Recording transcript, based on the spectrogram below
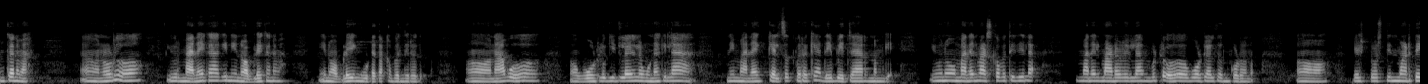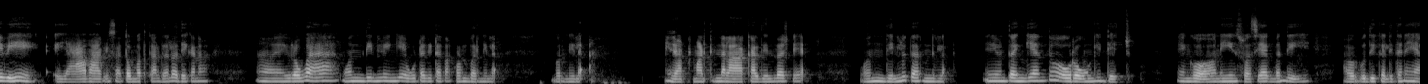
ಉಂಕನವ ನೋಡು, ಇವ್ರ ಮನೆಗಾಗಿ ನೀನು ಒಬ್ಳೆ ಕಣವ ನೀನು ಒಬ್ಳೆ ಹಿಂಗೆ ಊಟ ತಕ ಬಂದಿರೋದು. ನಾವು ಹೋಟ್ಲು ಗಿಟ್ಲೆಲ್ಲ ಉಣಕಿಲ್ಲ. ನಿಮ್ಮ ಮನೆಗೆ ಕೆಲ್ಸಕ್ಕೆ ಬರೋಕ್ಕೆ ಅದೇ ಬೇಜಾರು ನಮಗೆ. ಇವನು ಮನೇಲಿ ಮಾಡಿಸ್ಕೊಬತ್ತಿದ್ದಿಲ್ಲ ಮನೇಲಿ ಮಾಡೋರಿಲ್ಲ ಅಂದ್ಬಿಟ್ಟು ಹೋಟೆಲ್ ತಂದು ಕೊಡೋನು. ಎಷ್ಟು ವರ್ಷದಿಂದ ಮಾಡ್ತೀವಿ? ಯಾವಾಗಲೂ ಸತ್ತೊಂಬತ್ತು ಕಾಲದಲ್ಲೂ ಅದೇ ಕಣವ ಇವ್ರವ್ವ ಒಂದು ದಿನ ಹಿಂಗೆ ಊಟ ಗಿಟ ತಗೊಂಡು ಬರ್ನಿಲ್ಲ. ಬರ್ನಿಲ್ಲ. ಅಟ್ ಮಾಡ್ತಿದ್ದಲ್ಲ ಆ ಕಾಲದಿಂದ ಅಷ್ಟೇ. ಒಂದು ದಿನಲೂ ತರಲಿಲ್ಲ ಇವನು ತಂಗಿ ಅಂತೂ ಅವ್ರು ಹೋಗಿದ್ದು ಹೆಚ್ಚು. ಹೆಂಗೋ ನೀನು ಸೊಸೆಯಾಗಿ ಬಂದು ಅವ್ರ ಬುದ್ಧಿ ಕಲಿತಾನೆಯ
